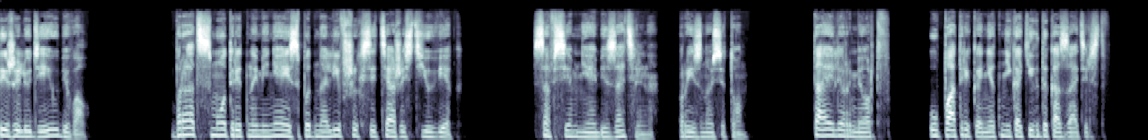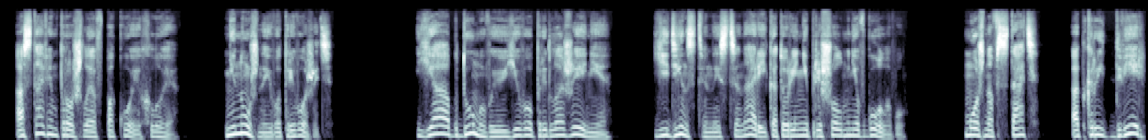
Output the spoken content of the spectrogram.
Ты же людей убивал». Брат смотрит на меня из-под налившихся тяжестью век. «Совсем не обязательно», — произносит он. «Тайлер мертв. У Патрика нет никаких доказательств. Оставим прошлое в покое, Хлоя. Не нужно его тревожить». Я обдумываю его предложение, единственный сценарий, который не пришел мне в голову. Можно встать, открыть дверь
